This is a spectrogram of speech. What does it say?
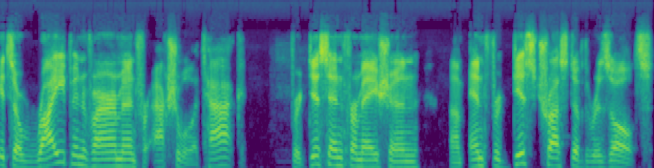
it's a ripe environment for actual attack, for disinformation, um, and for distrust of the results,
